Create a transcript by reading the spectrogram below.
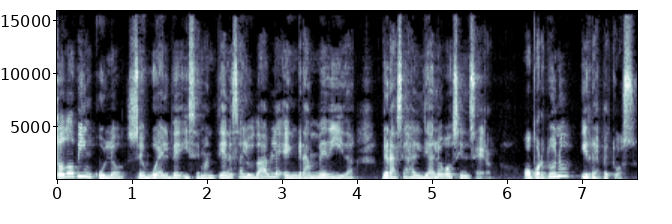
Todo vínculo se vuelve y se mantiene saludable en gran medida gracias al diálogo sincero, oportuno y respetuoso.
